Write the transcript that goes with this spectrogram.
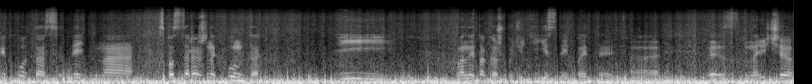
піхота сидить на спостережних пунктах і вони також хочуть їсти і пити. Е, е, Навіщо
